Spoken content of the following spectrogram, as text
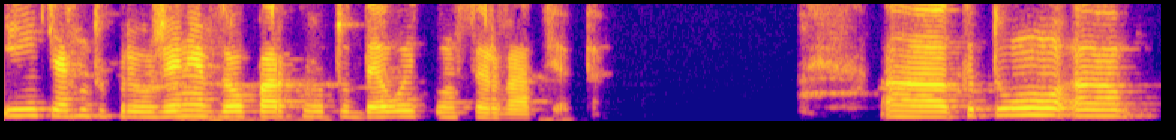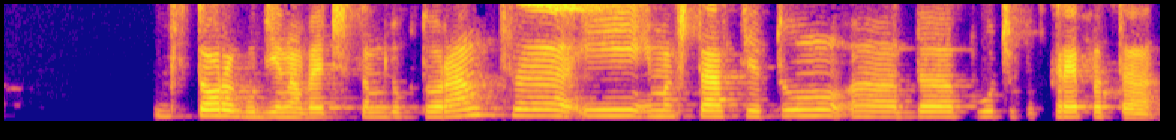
и тяхното приложение в зоопарковото дело и консервацията. А, като а, втора година вече съм докторант а, и имах щастието а, да получа подкрепата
